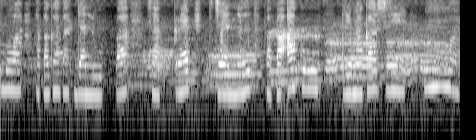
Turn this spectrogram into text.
semua, apa kabar? Jangan lupa subscribe channel papa aku. Terima kasih. Mwah,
